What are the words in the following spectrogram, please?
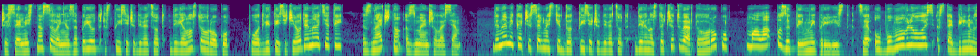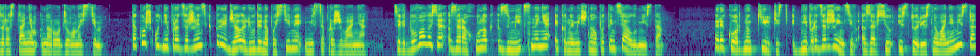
Чисельність населення за період з 1990 року по 2011 значно зменшилася. Динаміка чисельності до 1994 року мала позитивний приріст. Це обумовлювалось стабільним зростанням народжуваності. Також у Дніпродзержинськ переїжджали люди на постійне місце проживання. Це відбувалося за рахунок зміцнення економічного потенціалу міста. Рекордну кількість дніпродзержинців за всю історію існування міста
